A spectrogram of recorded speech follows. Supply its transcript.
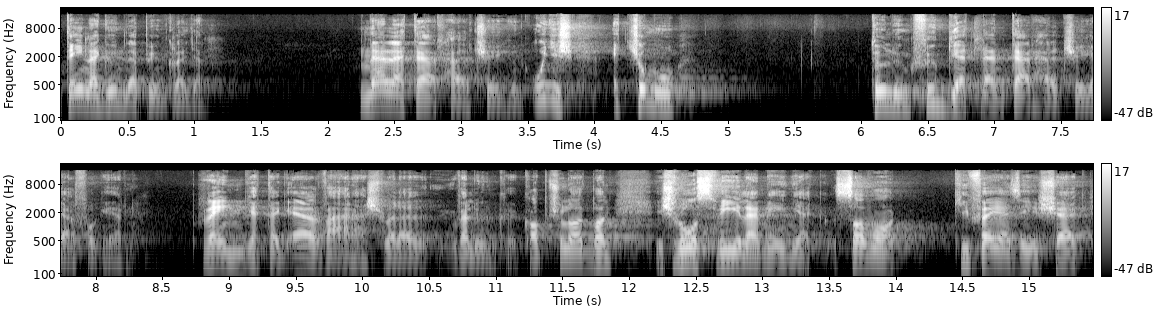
tényleg ünnepünk legyen. Ne leterheltségünk. Úgyis egy csomó tőlünk független terheltséggel fog érni rengeteg elvárás vele, velünk kapcsolatban, és rossz vélemények, szavak, kifejezések,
